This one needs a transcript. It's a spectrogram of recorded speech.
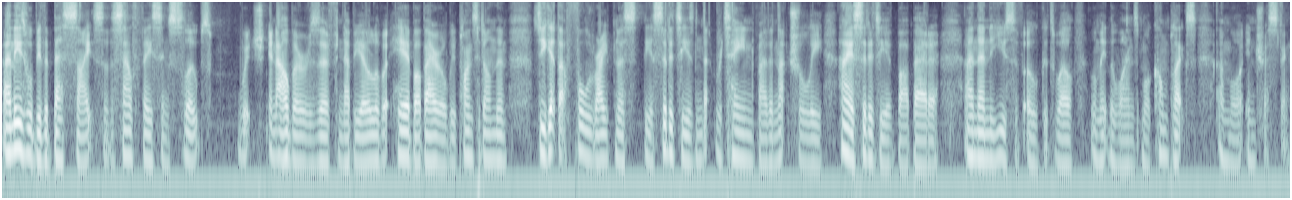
And these will be the best sites of the south-facing slopes which in Alba are reserved for Nebbiolo, but here Barbera will be planted on them, so you get that full ripeness. The acidity is retained by the naturally high acidity of Barbera, and then the use of oak as well will make the wines more complex and more interesting.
